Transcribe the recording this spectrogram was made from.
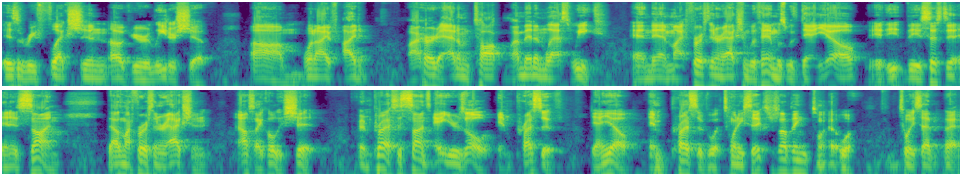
is a reflection of your leadership. Um, when I, I I heard Adam talk, I met him last week, and then my first interaction with him was with Danielle, the assistant, and his son. That was my first interaction. And I was like, "Holy shit!" Impressed. His son's eight years old. Impressive. Danielle, impressive. What, 26 or something? 20, uh, what, 27. Okay.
